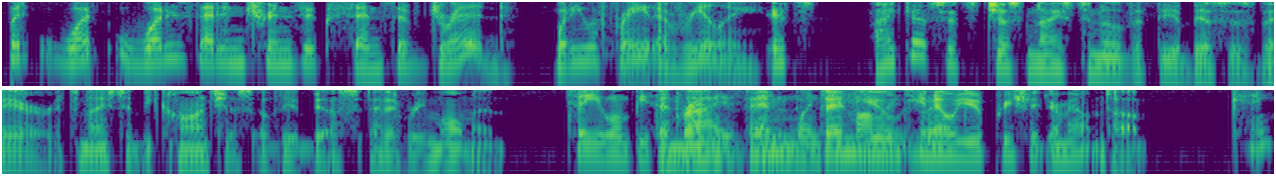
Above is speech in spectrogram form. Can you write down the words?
But what what is that intrinsic sense of dread? What are you afraid of, really? It's I guess it's just nice to know that the abyss is there. It's nice to be conscious of the abyss at every moment. So you won't be And then- surprised then, then, once then you fall you, into you know it? you appreciate your mountaintop. Okay.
